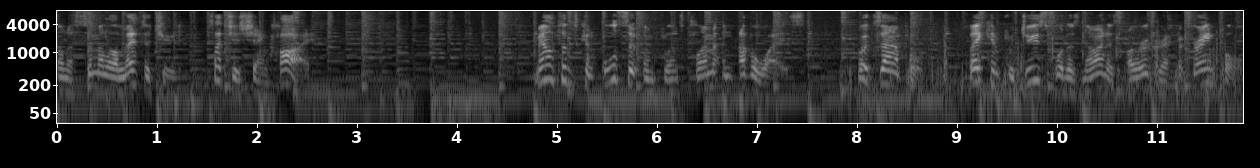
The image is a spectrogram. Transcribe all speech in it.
on a similar latitude, such as Shanghai. Mountains can also influence climate in other ways. For example, they can produce what is known as orographic rainfall.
